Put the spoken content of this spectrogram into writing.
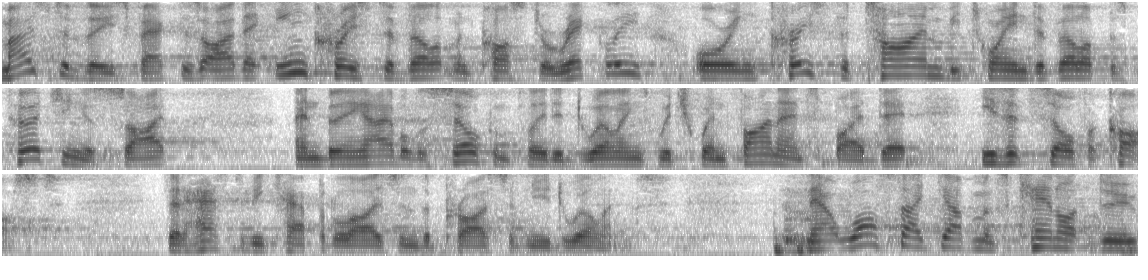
Most of these factors either increase development costs directly or increase the time between developers purchasing a site and being able to sell completed dwellings, which, when financed by debt, is itself a cost that has to be capitalised in the price of new dwellings. Now, while state governments cannot do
